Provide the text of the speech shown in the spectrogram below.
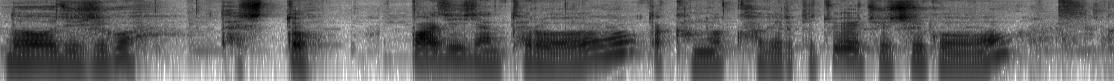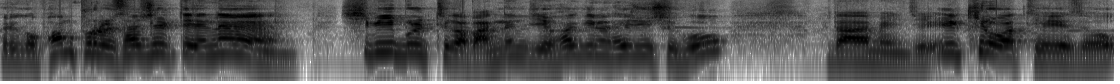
넣어주시고 다시 또 빠지지 않도록 딱 강력하게 이렇게 조여 주시고 그리고 펌프를 사실 때는 12V가 맞는지 확인을 해 주시고 그 다음에 이제 1kW에서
